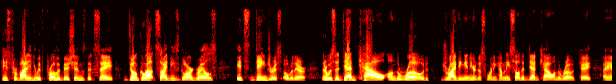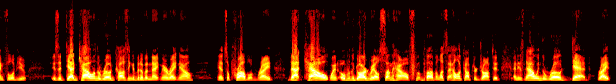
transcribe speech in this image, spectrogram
He's provided you with prohibitions that say, don't go outside these guardrails. It's dangerous over there. There was a dead cow on the road driving in here this morning. How many saw the dead cow on the road? Okay, a handful of you. Is a dead cow on the road causing a bit of a nightmare right now? It's a problem, right? That cow went over the guardrail somehow from above, unless a helicopter dropped it, and is now in the road dead, right?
